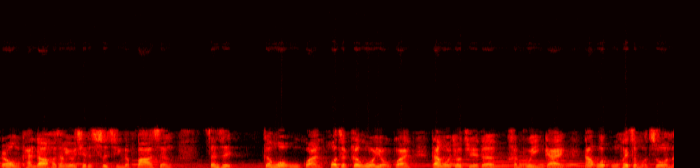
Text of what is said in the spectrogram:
而我们看到好像有一些的事情的发生。甚至跟我无关，或者跟我有关，但我就觉得很不应该。那我我会怎么做呢？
